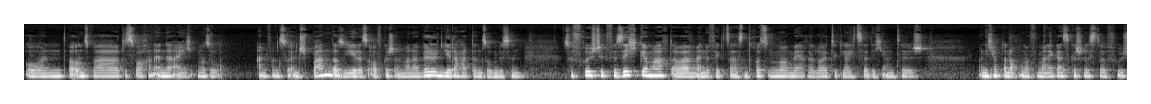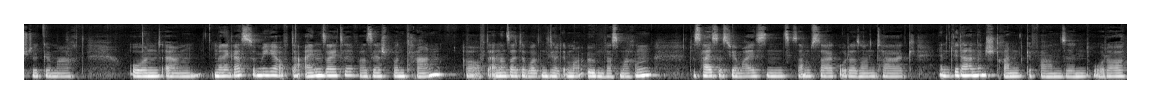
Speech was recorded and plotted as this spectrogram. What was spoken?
Und bei uns war das Wochenende eigentlich immer so anfangs so entspannt. Also jeder ist aufgestanden, wann er will. Und jeder hat dann so ein bisschen so Frühstück für sich gemacht. Aber im Endeffekt saßen trotzdem immer mehrere Leute gleichzeitig am Tisch. Und ich habe dann auch immer für meine Gastgeschwister Frühstück gemacht. Und ähm, meine Gastfamilie auf der einen Seite war sehr spontan, aber auf der anderen Seite wollten sie halt immer irgendwas machen. Das heißt, dass wir meistens Samstag oder Sonntag entweder an den Strand gefahren sind oder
